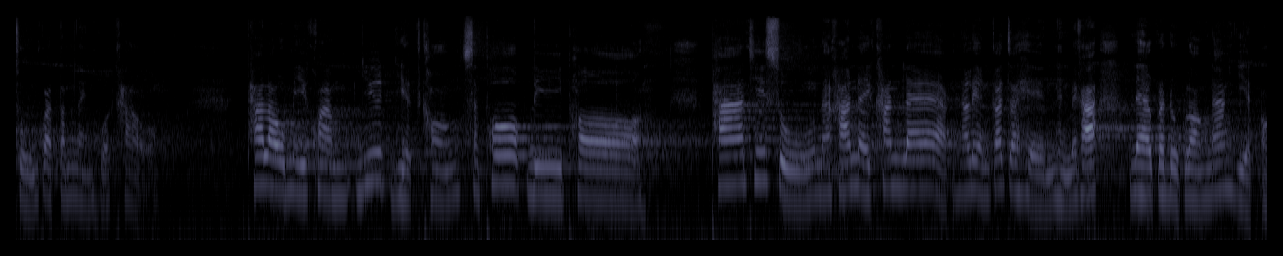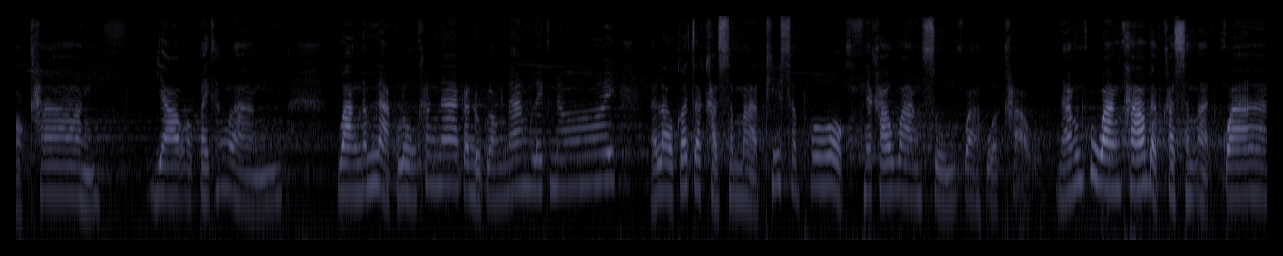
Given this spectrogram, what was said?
สูงกว่าตำแหน่งหัวเข่า ถ้าเรามีความยืดเหยียดของสะโพกดีพอผ้าที่สูงนะคะในขั้นแรก นักเรียนก็จะเห็นเห็นไหมคะแนวกระดูกรองนั่งเหยียดออกข้าง ยาวออกไปข้างหลัง วางน้ำหนักลงข้างหน้ากระดูกรองนั่งเล็กน้อย แล้วเราก็จะขัดสมาธิที่สะโพกนะคะ วางสูงกว่าหัวเข่านะคุณครูวางเท้าแบบขัดสมาธิกว้าง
